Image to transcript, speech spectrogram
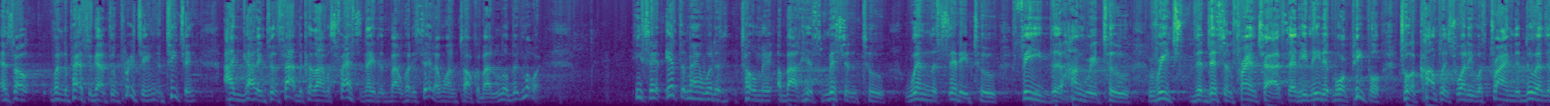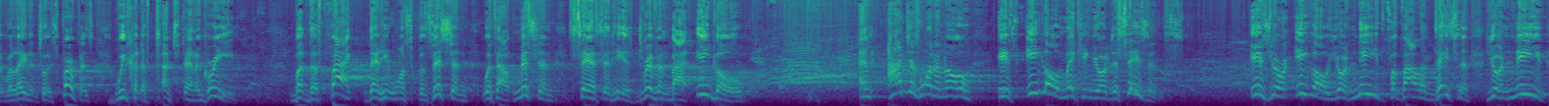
And so when the pastor got through preaching and teaching, I got him to the side because I was fascinated about what he said. I wanted to talk about it a little bit more. He said, if the man would have told me about his mission to win the city, to feed the hungry, to reach the disenfranchised, that he needed more people to accomplish what he was trying to do as it related to his purpose, we could have touched and agreed. But the fact that he wants position without mission says that he is driven by ego. And I just want to know, is ego making your decisions? Is your ego, your need for validation, your need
